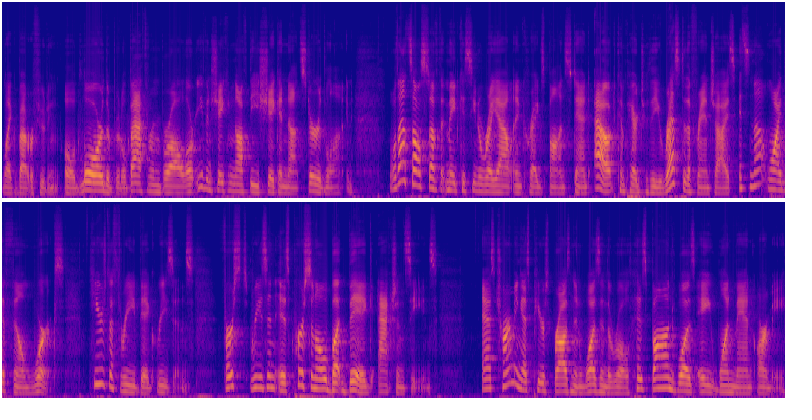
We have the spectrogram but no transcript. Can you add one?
like about refuting old lore, the brutal bathroom brawl, or even shaking off the shaken not stirred line. Well, that's all stuff that made Casino Royale and Craig's Bond stand out compared to the rest of the franchise. It's not why the film works. Here's the three big reasons. First reason is personal but big action scenes. As charming as Pierce Brosnan was in the role, his Bond was a one man army.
